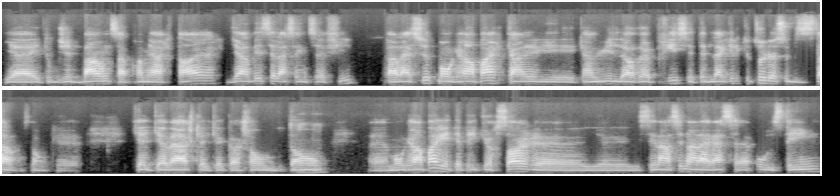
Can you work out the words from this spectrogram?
il a été obligé de vendre sa première terre, garder celle à Sainte-Sophie. Par la suite, mon grand-père, quand, quand, lui l'a repris, c'était de l'agriculture de subsistance. Donc, euh, quelques vaches, quelques cochons, boutons. mon grand-père était précurseur. il, il s'est lancé dans la race Holstein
